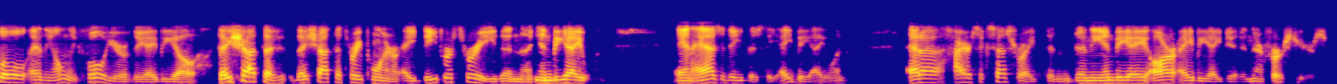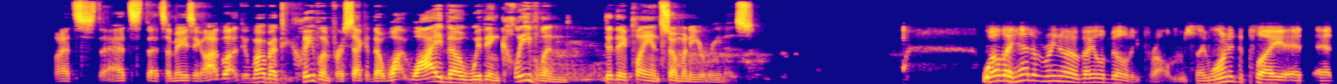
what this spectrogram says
full and the only full year of the ABL, they shot the they shot the three pointer a deeper three than the NBA one, and as deep as the ABA one, at a higher success rate than than the NBA or ABA did in their first years. That's that's that's amazing. I, what about to Cleveland for a second though? Why, why though within Cleveland did they play in so many arenas? Well, they had arena availability problems. They wanted to play at, at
